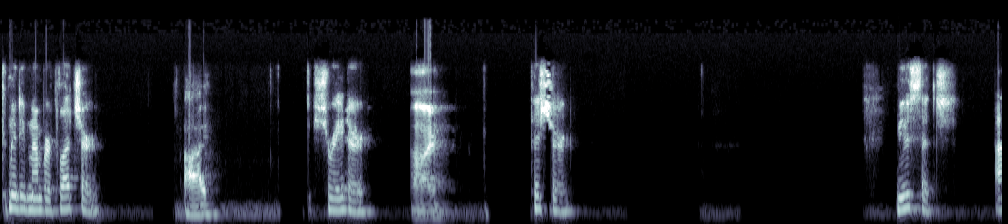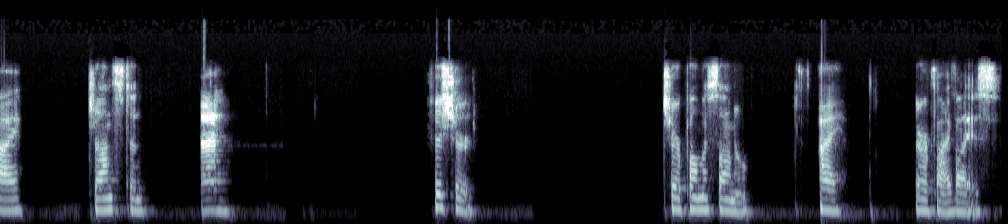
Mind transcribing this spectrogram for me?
Committee Member Fletcher, Aye. Schroeder, Aye. Fisher, Musich, Aye. Johnston, Aye. Fisher, Chair Palmisano. Aye. There are five ayes.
